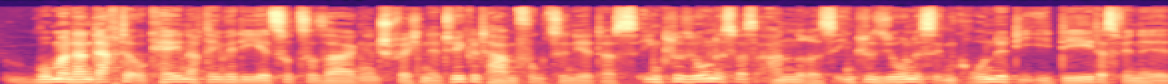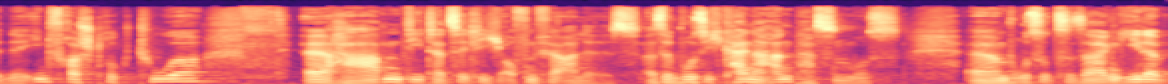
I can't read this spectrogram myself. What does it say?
wo man dann dachte, okay, nachdem wir die jetzt sozusagen entsprechend entwickelt haben, funktioniert das. Inklusion ist was anderes. Inklusion ist im Grunde die Idee, dass wir eine, eine Infrastruktur äh, haben, die tatsächlich offen für alle ist. Also wo sich keiner anpassen muss, ähm, wo sozusagen jeder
